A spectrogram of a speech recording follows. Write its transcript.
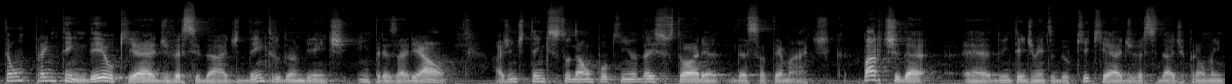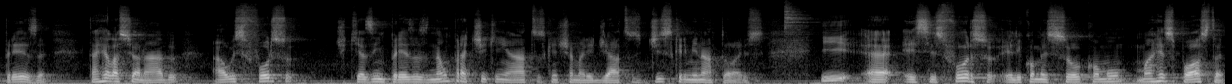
Então, para entender o que é diversidade dentro do ambiente empresarial, a gente tem que estudar um pouquinho da história dessa temática. Parte da, é, do entendimento do que, que é a diversidade para uma empresa está relacionado ao esforço de que as empresas não pratiquem atos que a gente chamaria de atos discriminatórios. E é, esse esforço ele começou como uma resposta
